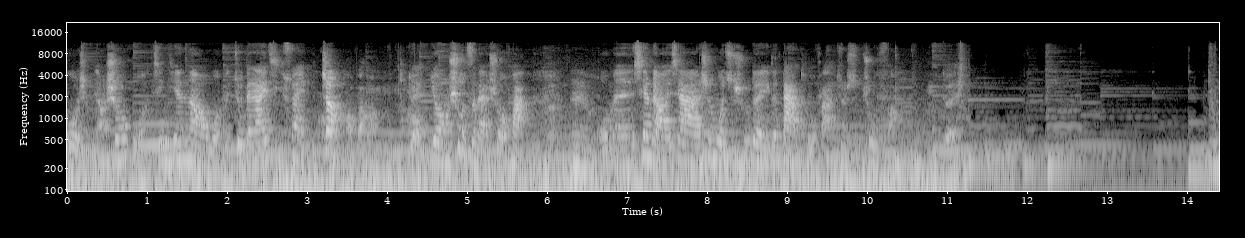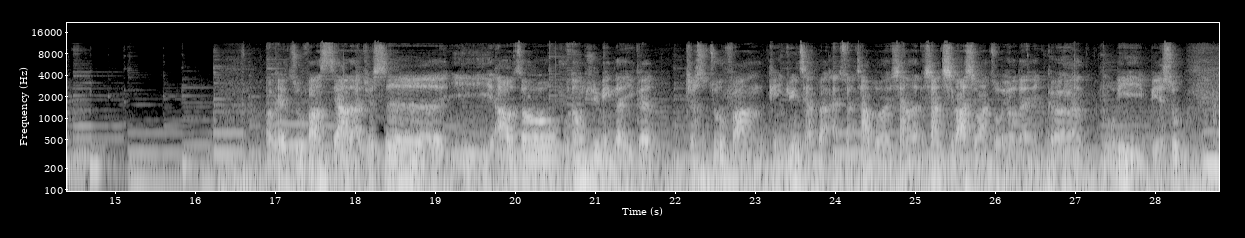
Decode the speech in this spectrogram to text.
过什么样生活？今天呢，我们就大家一起算一笔账，好不好？对，用数字来说话。嗯，我们先聊一下生活支出的一个大头吧，就是住房。对。OK，租房是这样的，就是以澳洲普通居民的一个就是住房平均成本来算，差不多像像七八十万左右的一个独立别墅。嗯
